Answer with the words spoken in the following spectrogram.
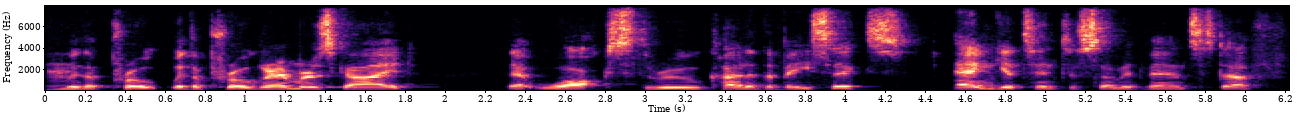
mm-hmm. with a pro with a programmer's guide that walks through kind of the basics and gets into some advanced stuff.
